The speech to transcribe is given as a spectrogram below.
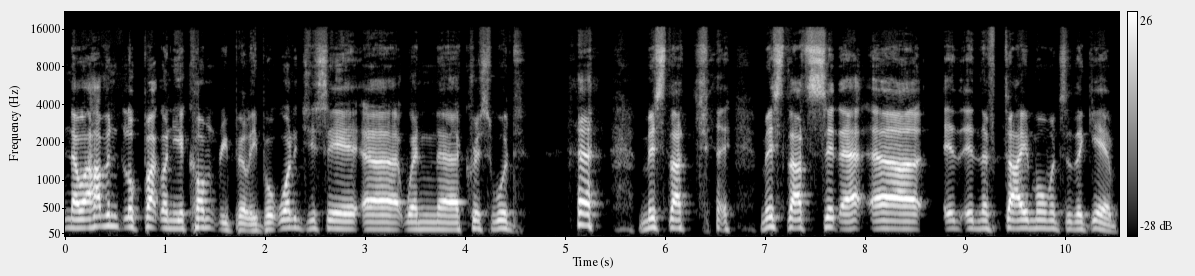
now I haven't looked back on your commentary, Billy, but what did you say uh, when uh, Chris Wood missed that missed that sitter uh, in, in, the dying moments of the game?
